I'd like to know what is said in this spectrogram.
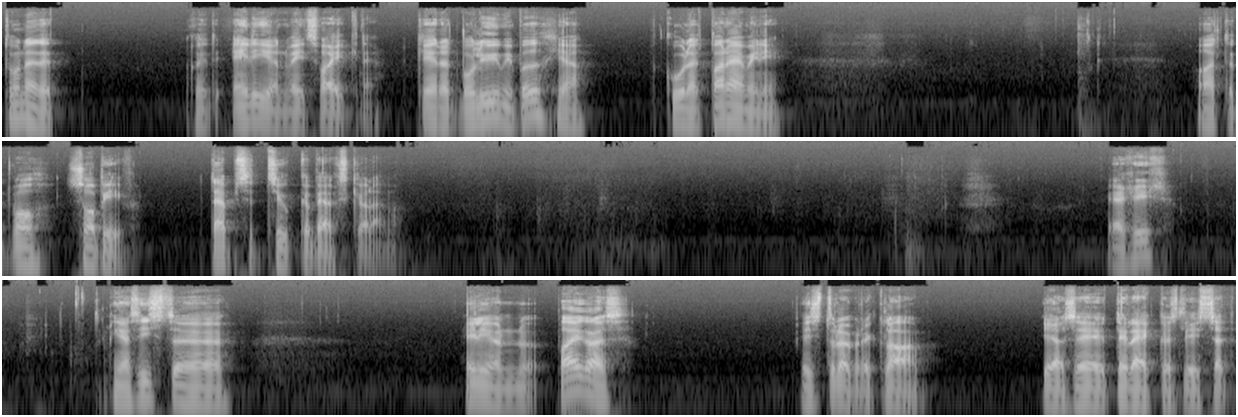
tunned, et heli on veits vaikne, keerad volüümi põhja, kuuled paremini. vaatad, voh, sobiv, täpselt sihuke peakski olema ja siis, ja siis äh, heli on paigas. ja siis tuleb reklaam. ja see telekas lihtsalt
